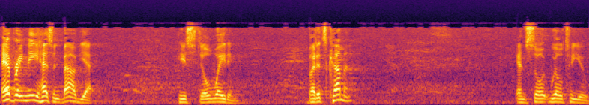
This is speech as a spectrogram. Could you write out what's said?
Every knee hasn't bowed yet. He's still waiting. But it's coming. And so it will to you.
